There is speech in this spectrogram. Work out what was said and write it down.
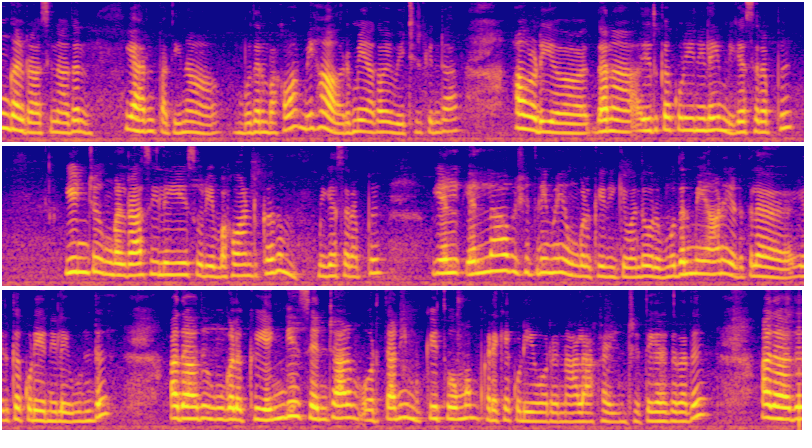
உங்கள் ராசிநாதன் யாருன்னு பார்த்தீங்கன்னா புதன் பகவான் மிக அருமையாகவே வீற்றிருக்கின்றார். அவருடைய தன இருக்கக்கூடிய நிலை மிக சிறப்பு. இன்று உங்கள் ராசியிலேயே சூரிய பகவான் இருக்கிறதும் மிக சிறப்பு. எல் எல்லா விஷயத்துலையுமே உங்களுக்கு இன்றைக்கி வந்து ஒரு முதன்மையான இடத்துல இருக்கக்கூடிய நிலை உண்டு. அதாவது உங்களுக்கு எங்கே சென்றாலும் ஒரு தனி முக்கியத்துவமும் கிடைக்கக்கூடிய ஒரு நாளாக இன்று திகழ்கிறது. அதாவது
